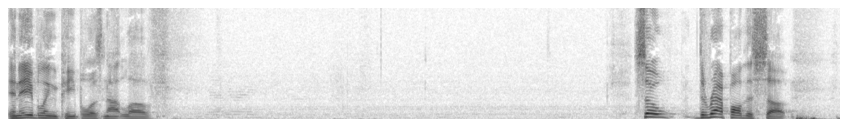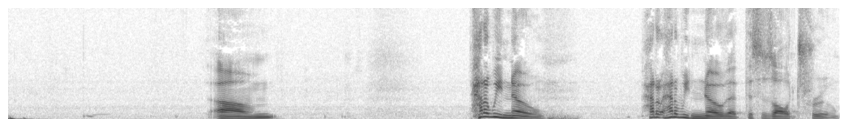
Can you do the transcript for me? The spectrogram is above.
Enabling people is not love. So, to wrap all this up, um, how do we know? How do, how do we know that this is all true?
